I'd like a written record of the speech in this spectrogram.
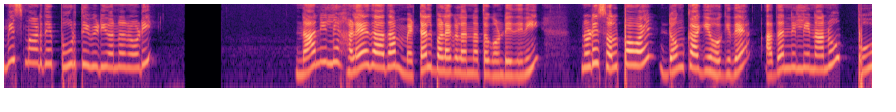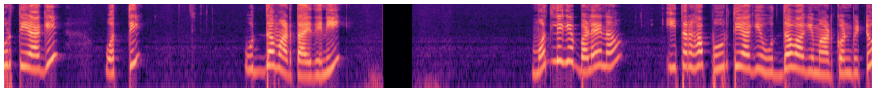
ಮಿಸ್ ಮಾಡದೆ ಪೂರ್ತಿ ವಿಡಿಯೋನ ನೋಡಿ. ನಾನಿಲ್ಲಿ ಹಳೆಯದಾದ ಮೆಟಲ್ ಬಳೆಗಳನ್ನು ತಗೊಂಡಿದ್ದೀನಿ. ನೋಡಿ ಸ್ವಲ್ಪವೇ ಡೊಂಕಾಗಿ ಹೋಗಿದೆ. ಅದನ್ನಿಲ್ಲಿ ನಾನು ಪೂರ್ತಿಯಾಗಿ ಒತ್ತಿ ಉದ್ದ ಮಾಡ್ತಾ ಇದ್ದೀನಿ. ಮೊದಲಿಗೆ ಬಳೆನ ಈ ತರಹ ಪೂರ್ತಿಯಾಗಿ ಉದ್ದವಾಗಿ ಮಾಡ್ಕೊಂಡ್ಬಿಟ್ಟು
